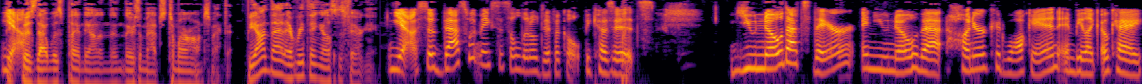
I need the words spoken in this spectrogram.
Yeah. Because that was planned out, and then there's a match tomorrow on SmackDown. Beyond that, everything else is fair game. Yeah, so that's what makes this a little difficult because it's you know that's there, and you know that Hunter could walk in and be like, okay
